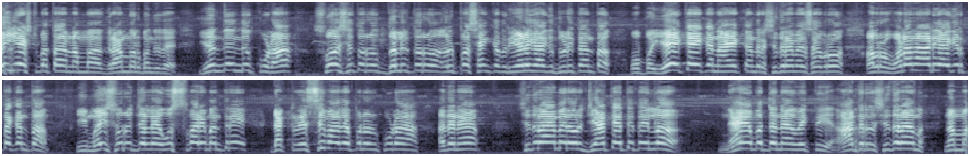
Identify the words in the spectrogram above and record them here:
ಹೈಯೆಸ್ಟ್ ಮತ ನಮ್ಮ ಗ್ರಾಮದಲ್ಲಿ ಬಂದಿದೆ. ಎಂದೆಂದೂ ಕೂಡ ಶೋಷಿತರು, ದಲಿತರು, ಅಲ್ಪಸಂಖ್ಯಾತರು ಏಳಿಗಾಗಿ ದುಡಿತಂತ ಒಬ್ಬ ಏಕೈಕ ನಾಯಕ ಅಂದರೆ ಸಿದ್ದರಾಮಯ್ಯ ಸಾಹೇಬರು ಅವರ ಒಡನಾಡಿಯಾಗಿರ್ತಕ್ಕಂಥ ಈ ಮೈಸೂರು ಜಿಲ್ಲೆಯ ಉಸ್ತುವಾರಿ ಮಂತ್ರಿ ಡಾಕ್ಟರ್ ಎಸ್ ಸಿ ಮಾದೇಪ್ಪನವರು ಕೂಡ ಅದೇನೆ ಸಿದ್ದರಾಮಯ್ಯನವರು ಜಾತ್ಯತೀತ ಇಲ್ಲ. ನ್ಯಾಯಬದ್ಧ ನ್ಯಾಯ ವ್ಯಕ್ತಿ. ಆದ್ದರಿಂದ ಸಿದ್ದರಾಮ ನಮ್ಮ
